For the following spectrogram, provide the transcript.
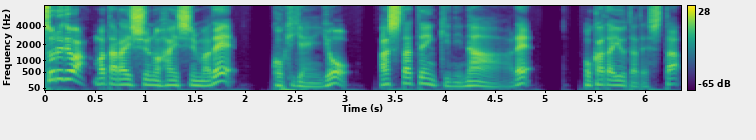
それではまた来週の配信までごきげんよう明日天気になれ岡田裕太でした。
